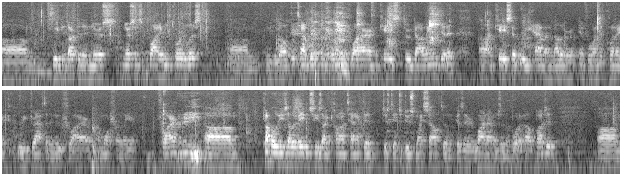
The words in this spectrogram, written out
Um, we conducted a nurse, nursing supply inventory list. Um, we developed a template influenza flyer in case, through Darlene did it. Uh, in case that we have another influenza clinic, we drafted a new flyer, a more friendlier flyer. Um, Couple of these other agencies I contacted just to introduce myself to them because they're line items in the Board of Health budget. Um,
